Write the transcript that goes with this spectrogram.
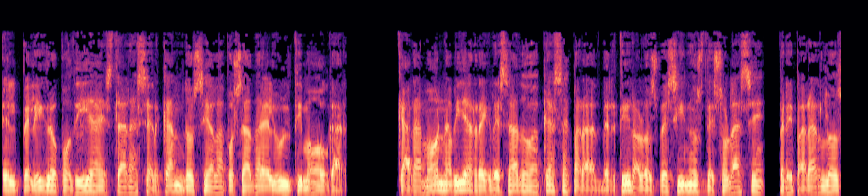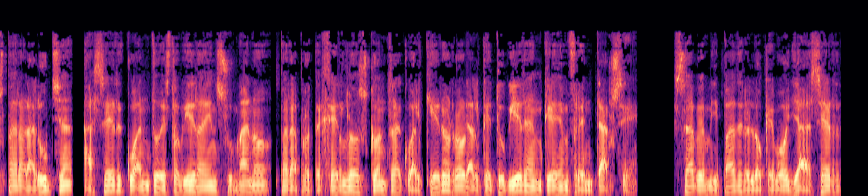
El peligro podía estar acercándose a la posada el último hogar. Caramón había regresado a casa para advertir a los vecinos de Solase, prepararlos para la lucha, hacer cuanto estuviera en su mano para protegerlos contra cualquier horror al que tuvieran que enfrentarse. ¿Sabe mi padre lo que voy a hacer?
